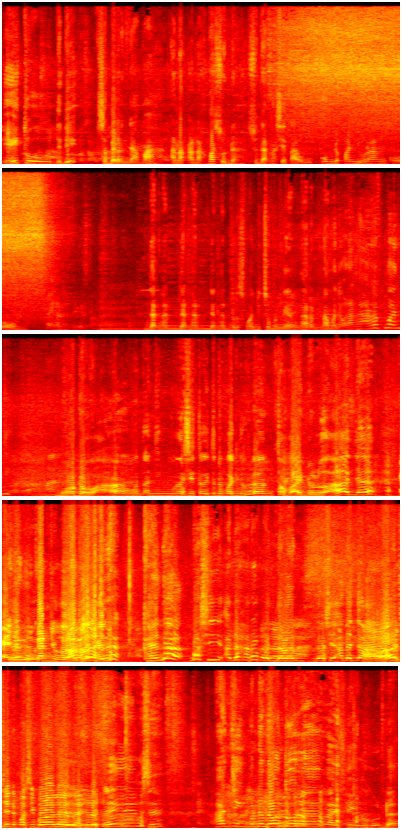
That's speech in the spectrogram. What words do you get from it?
ya itu jadi sebenarnya mah anak-anak mah sudah sudah ngasih tahu kom depan jurang kom jangan jangan jangan terus maju cuman yang ngarep namanya orang mah anjing. Bodoh amat anjing ngasih tahu itu depan jurang cobain dulu aja. Kayaknya Eh, bukan jurang. ah, kayaknya kayaknya masih ada harapan jalan masih ada Ah, jalan Mission Impossible eh maksudnya anjing bener tahun jurang anjing udah.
